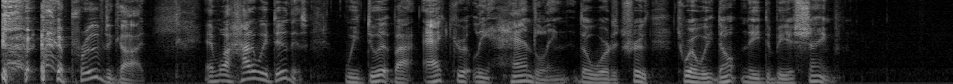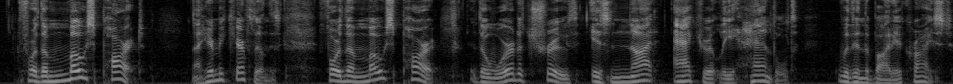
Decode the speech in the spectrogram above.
approved to God. And well, how do we do this? We do it by accurately handling the word of truth to where we don't need to be ashamed. For the most part, Now, hear me carefully on this. For the most part, the word of truth is not accurately handled within the body of Christ.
